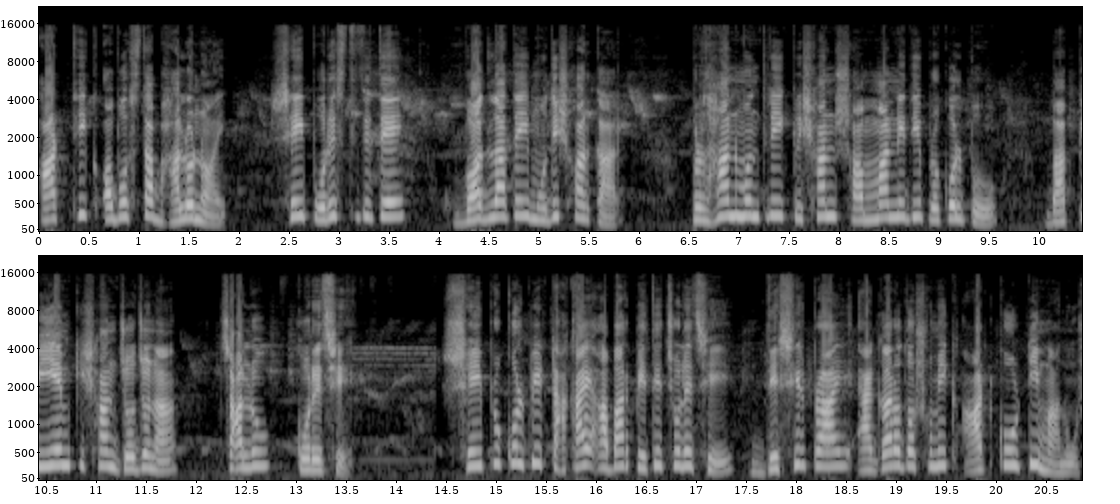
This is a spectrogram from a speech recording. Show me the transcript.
আর্থিক অবস্থা ভালো নয় সেই পরিস্থিতিতে বদলাতেই মোদী সরকার, প্রধানমন্ত্রী কিষাণ সম্মান নিধি প্রকল্প বা পিএম কিষাণ যোজনা চালু করেছে। সেই প্রকল্পের টাকায় আবার পেতে চলেছে দেশের প্রায় এগারো দশমিক আট কোটি মানুষ।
